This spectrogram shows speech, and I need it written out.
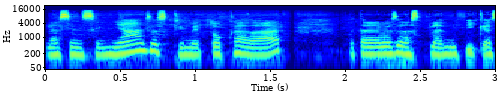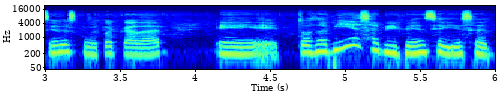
las enseñanzas que me toca dar, a través de las planificaciones que me toca dar, eh, todavía esa vivencia y ese,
